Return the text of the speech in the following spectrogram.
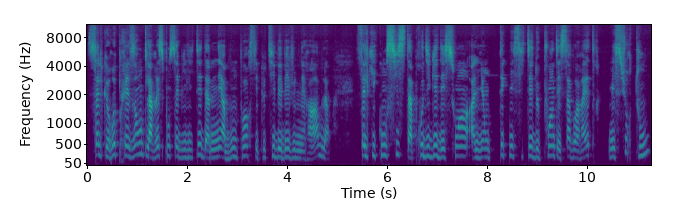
celle que représente la responsabilité d'amener à bon port ces petits bébés vulnérables, celle qui consiste à prodiguer des soins alliant technicité de pointe et savoir-être, mais surtout,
